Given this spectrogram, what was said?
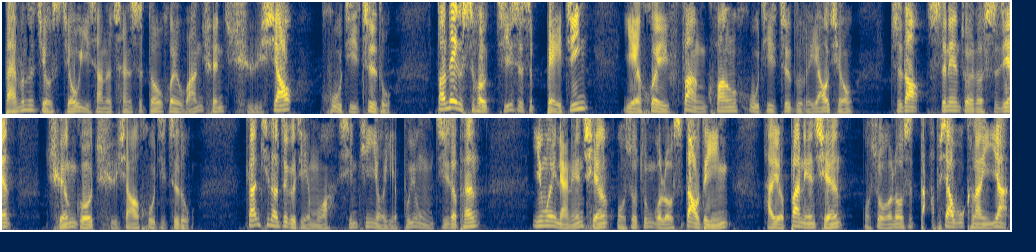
百分之九十九以上的城市都会完全取消户籍制度。到那个时候，即使是北京也会放宽户籍制度的要求，直到十年左右的时间，全国取消户籍制度。刚听到这个节目啊，新听友也不用急着喷。因为两年前我说中国楼市到顶，还有半年前我说俄罗斯打不下乌克兰一样，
